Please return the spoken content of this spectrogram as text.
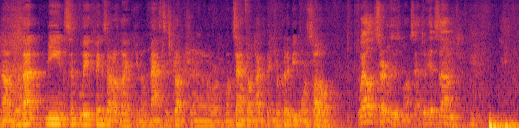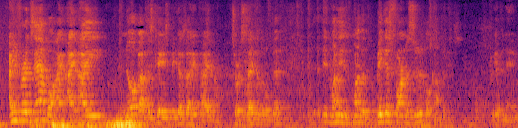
Now, does that mean simply things that are like, you know, mass destruction or Monsanto type things, or could it be more subtle? Well, it certainly is Monsanto. It's um. I mean, for example, I, I, I know about this case because I, I sort of studied a little bit. It- one of these, one of the biggest pharmaceutical companies, forget the name,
